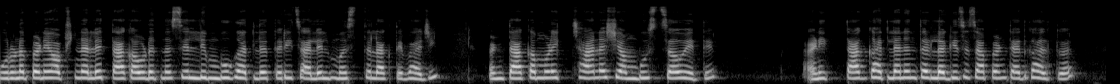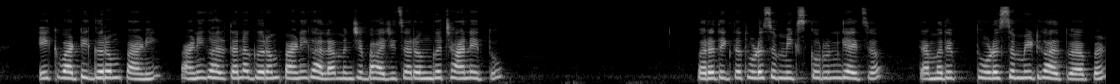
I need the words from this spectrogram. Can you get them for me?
पूर्णपणे ऑप्शनल आहे. ताक आवडत नसेल लिंबू घातलं तरी चालेल मस्त लागते भाजी. पण ताकामुळे छान अशी अंबूस चव येते. आणि ताक घातल्यानंतर लगेचच आपण त्यात घालतो आहे एक वाटी गरम पाणी. पाणी घालताना गरम पाणी घाला म्हणजे भाजीचा रंग छान येतो. परत एकदा थोडंसं मिक्स करून घ्यायचं. त्यामध्ये थोडंसं मीठ घालतो आहे आपण.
